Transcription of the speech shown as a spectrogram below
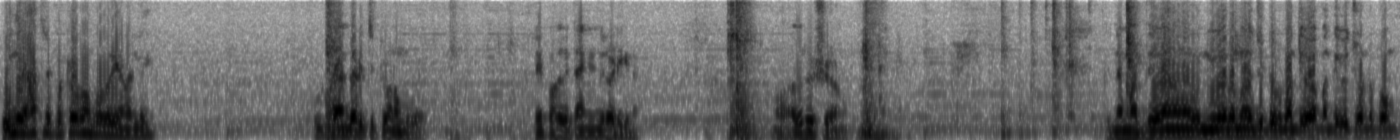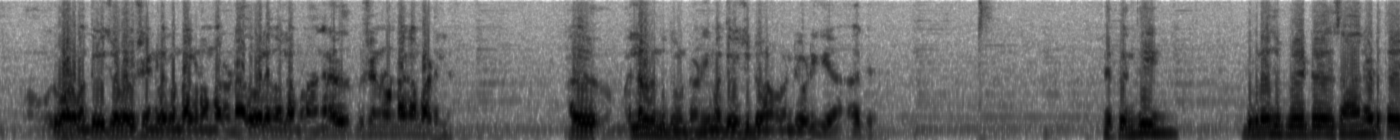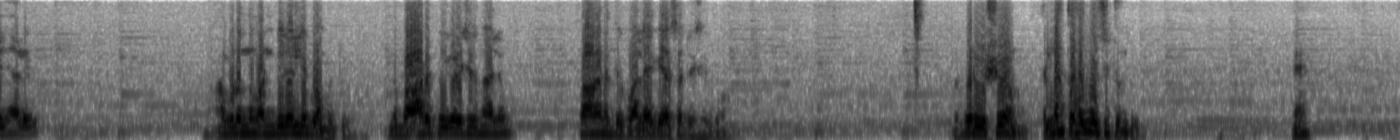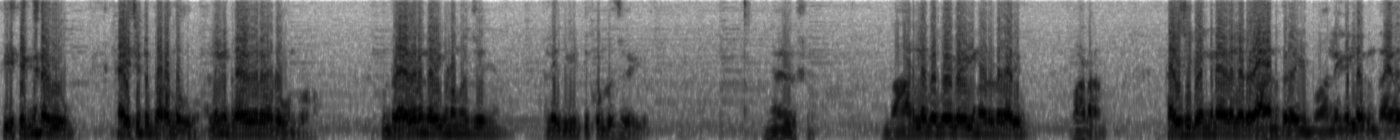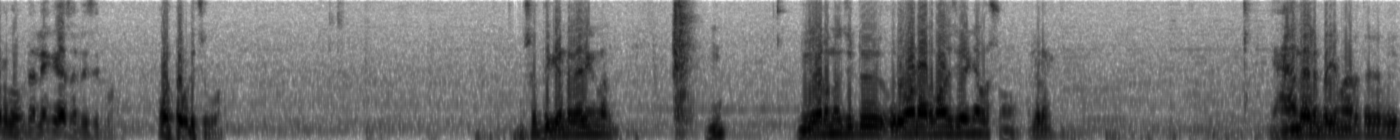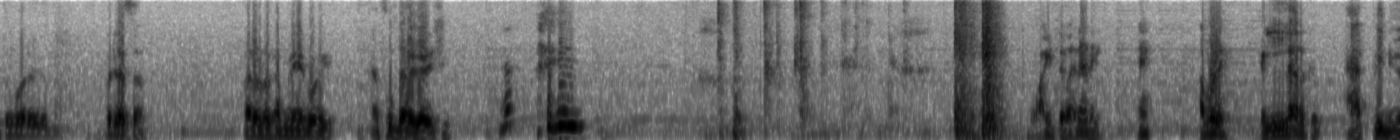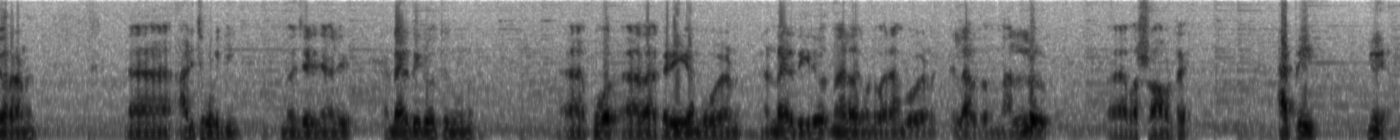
ഇന്ന് രാത്രി പെട്രോൾ പമ്പ് അവധിയാണല്ലേ? ഫുൾ ടാങ്ക് അടിച്ചിട്ട് വേണം പോകാൻ. അല്ലെ പകുതി ടാങ്കെങ്കിലും അടിക്കണം. ഓ അതൊരു വിഷയമാണ്. പിന്നെ മദ്യപാന ന്യൂ ഇയർ എന്ന് വെച്ചിട്ട് മദ്യ മദ്യപിച്ചുകൊണ്ട് ഇപ്പം ഒരുപാട് മദ്യപിച്ചുള്ള വിഷയങ്ങളൊക്കെ ഉണ്ടാക്കണമാരുണ്ട് അതുപോലെ ഒന്നുമല്ല നമ്മൾ അങ്ങനെ ഒരു വിഷയങ്ങൾ ഉണ്ടാക്കാൻ പാടില്ല. അത് എല്ലാവർക്കും ബുദ്ധിമുട്ടാണ്. ഈ മദ്യപിച്ചിട്ട് വണ്ടി ഓടിക്കുക അതൊക്കെ. ഇതിപ്പോ എന്ത് ചെയ്യും? ദൂരാജിൽ പോയിട്ട് സാധനം എടുത്തു കഴിഞ്ഞാൽ അവിടെ നിന്ന് വണ്ടിയിലല്ലേ പോകാൻ പറ്റൂ? പിന്നെ ബാറിൽ പോയി കഴിച്ചിരുന്നാലും വാഹനത്തിൽ പോകാം അല്ലെങ്കിൽ K S R T C പോകാം ഇതൊക്കെ ഒരു വിഷയമാണ്. എല്ലാം തുറന്നു വെച്ചിട്ടുണ്ട്. ഏ? എങ്ങനെ പോകും കഴിച്ചിട്ട് പറന്നു പോകും? അല്ലെങ്കിൽ ഡ്രൈവറെ അവിടെ കൊണ്ടുപോകണം. ഡ്രൈവറും കഴിക്കണമെന്ന് വെച്ച് കഴിഞ്ഞാൽ അല്ലെങ്കിൽ വീട്ടിൽ കൊണ്ടുവച്ച് കഴിക്കണം അങ്ങനെ ഒരു വിഷയം. ബാറിലൊക്കെ പോയി കഴിക്കുന്നവരുടെ കാര്യം പാടാണ്. കഴിച്ചിട്ട് എങ്ങനെ ഏതെങ്കിലും ഒരു വാഹനത്തിൽ കഴിക്കുമ്പോൾ അല്ലെങ്കിൽ എല്ലാവർക്കും ഡ്രൈവർ പോകട്ടെ അല്ലെങ്കിൽ K S R T C പോകണം. ഓട്ടോ പിടിച്ചു പോകണം. ശ്രദ്ധിക്കേണ്ട കാര്യങ്ങളാണ്. ന്യൂ ഇയർ എന്ന് വെച്ചിട്ട് ഒരുപാട് അർമാദിച്ചു കഴിഞ്ഞാൽ പ്രശ്നമാണ് അല്ലേ ഞാൻ എന്തായാലും പയ്യന്മാരടുത്തൊക്കെ വീട്ടിൽ പോലെ ഇരുന്ന് ഒരു രസം. അവരവരുടെ കമ്പനിയെ കൂടി ഫുഡൊക്കെ കഴിച്ച്. വൈകിട്ട് വരാടേ. ഏ? അപ്പോഴേ എല്ലാവർക്കും ഹാപ്പി ന്യൂ ഇയർ ആണ്. അടിച്ചു പൊളിക്കി. എന്ന് വെച്ച് കഴിഞ്ഞാൽ രണ്ടായിരത്തി ഇരുപത്തി മൂന്ന് പോ അതാ കഴിയാൻ പോവുകയാണ്. രണ്ടായിരത്തി ഇരുപത്തിനാല് അങ്ങോട്ട് വരാൻ പോവുകയാണ്. എല്ലാവർക്കും നല്ലൊരു വർഷമാവട്ടെ. Happy new year.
